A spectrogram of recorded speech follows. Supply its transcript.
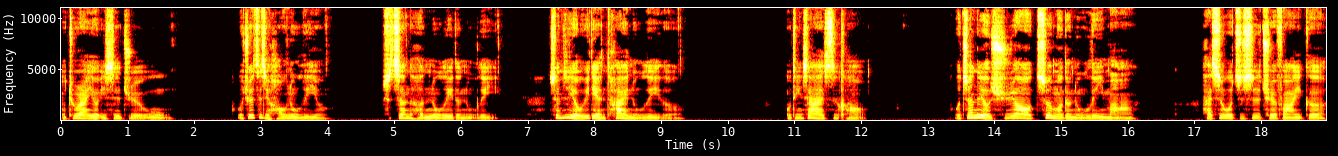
我突然有一些觉悟。我觉得自己好努力哦，是真的很努力的努力，甚至有一点太努力了。我停下来思考：我真的有需要这么的努力吗？还是我只是缺乏一个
